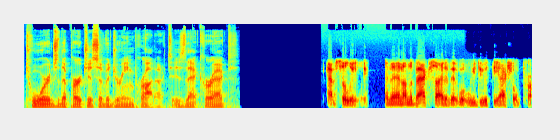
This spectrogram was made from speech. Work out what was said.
towards the purchase of a dream product. Is that correct? Absolutely. And then on the back side of it, what we do with the actual pro-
